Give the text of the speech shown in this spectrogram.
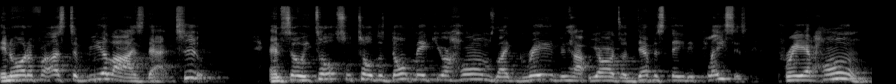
In order for us to realize that too. And so he also told us don't make your homes like graveyards or devastated places. Pray at home.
